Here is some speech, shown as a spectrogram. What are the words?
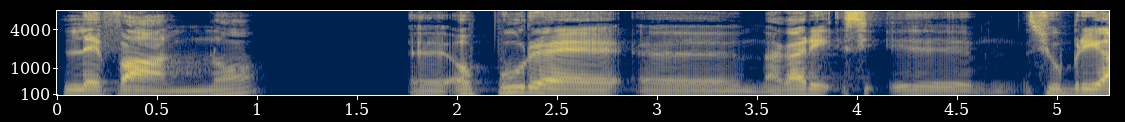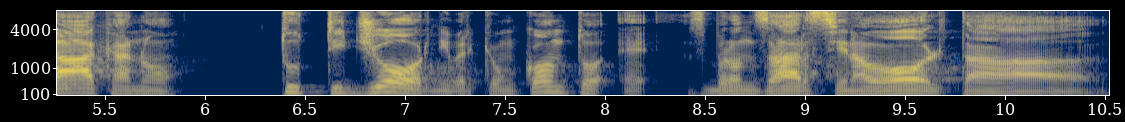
le fanno eh, oppure eh, magari si, eh, si, ubriacano tutti i giorni perché un conto è sbronzarsi una volta,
